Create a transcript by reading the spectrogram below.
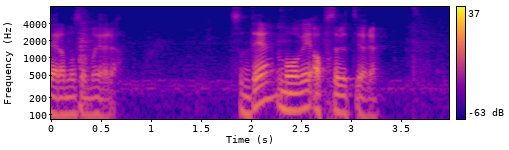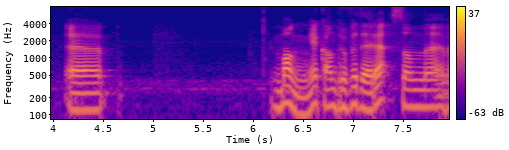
Ber han oss om å gjøre. Så det må vi absolutt gjøre. Eh, mange kan profetere, som eh,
